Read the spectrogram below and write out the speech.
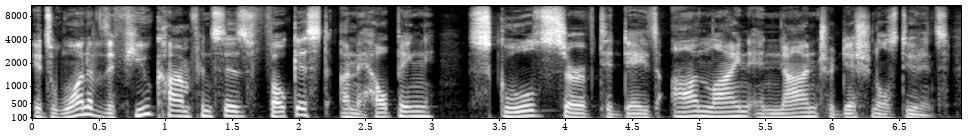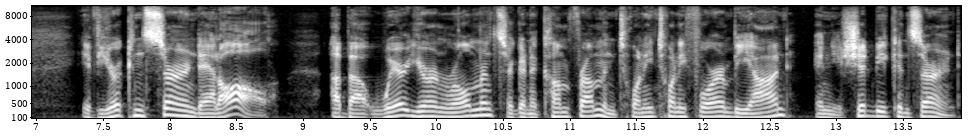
It's one of the few conferences focused on helping schools serve today's online and non traditional students. If you're concerned at all about where your enrollments are going to come from in 2024 and beyond, and you should be concerned,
